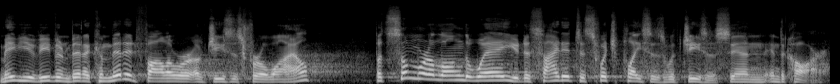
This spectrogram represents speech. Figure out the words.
Maybe you've even been a committed follower of Jesus for a while, but somewhere along the way you decided to switch places with Jesus in, in the car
